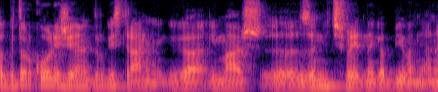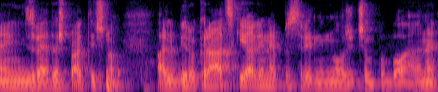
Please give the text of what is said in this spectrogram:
pa kdorkoli že na drugi strani ga imaš uh, za nič vrednega bivanja ne, in izvedeš praktično ali birokratski ali neposredni množičen poboj. Ne.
